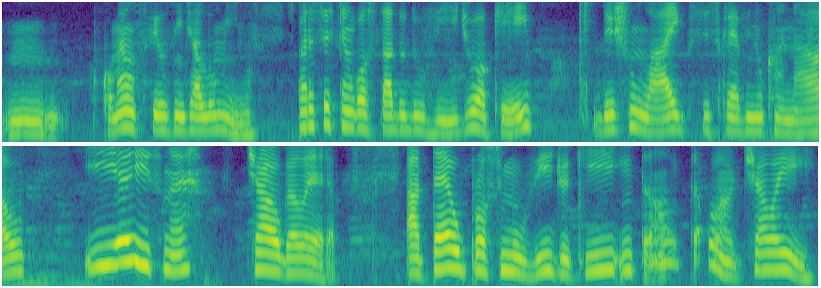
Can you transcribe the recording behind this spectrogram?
hum, como é, uns fiozinhos de alumínio. Espero que vocês tenham gostado do vídeo, ok? Deixa um like, se inscreve no canal. E é isso, né? Tchau, galera. Até o próximo vídeo aqui. Então, tá bom. Tchau aí.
